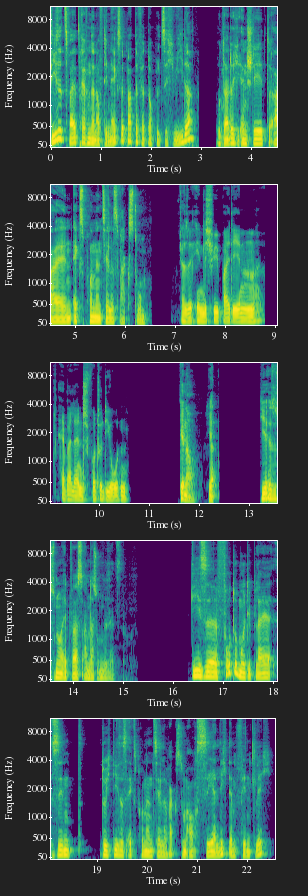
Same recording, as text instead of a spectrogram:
diese zwei treffen dann auf die nächste Platte, verdoppelt sich wieder und dadurch entsteht ein exponentielles Wachstum. Also ähnlich wie bei den Avalanche-Fotodioden. Genau, ja. Hier ist es nur etwas anders umgesetzt. Diese Fotomultiplier sind durch dieses exponentielle Wachstum auch sehr lichtempfindlich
